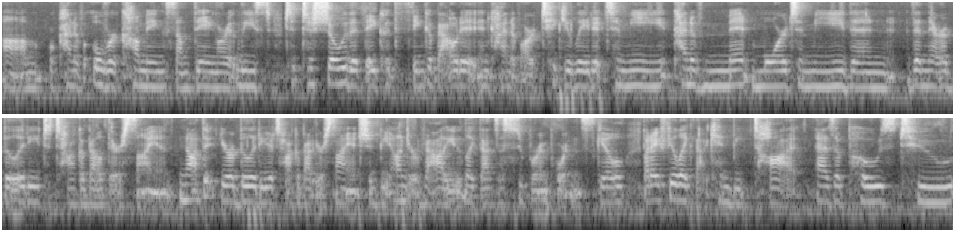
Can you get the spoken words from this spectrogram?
um, or kind of overcoming something or at least to, to show that they could think about it and kind of articulate it to me kind of meant more to me than than their ability to talk about their science. Not that your ability to talk about your science should be undervalued, like that's a super important skill, but I feel like that can be taught as opposed to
